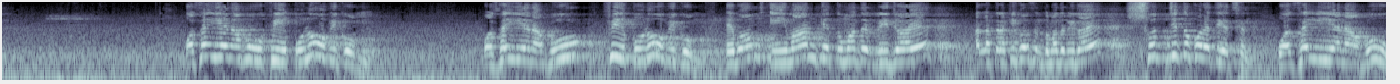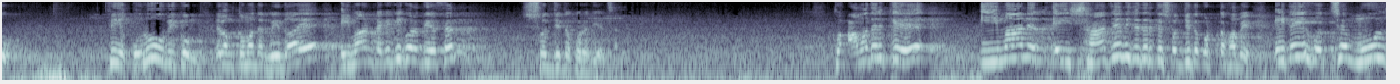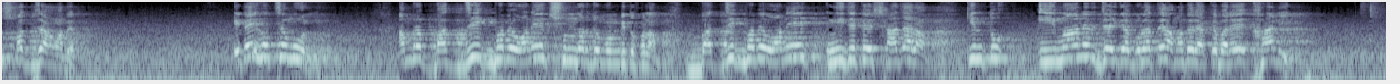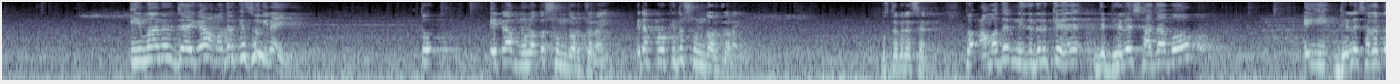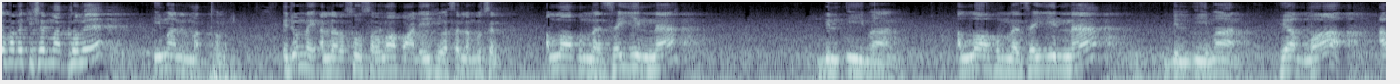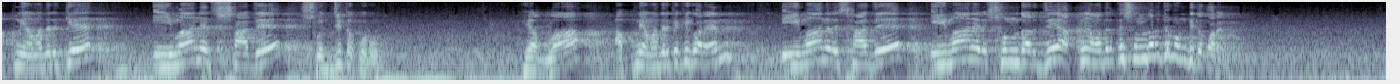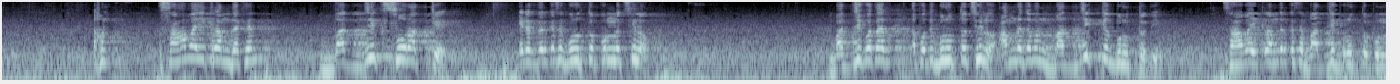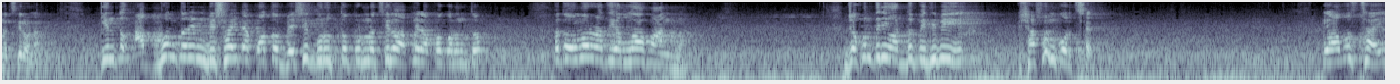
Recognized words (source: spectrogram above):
ফি কুলুবিকুম। ওয়াসাইয়ানাহু ফি কুলুবিকুম। এবং ঈমানকে তোমাদের হৃদয়ে আল্লাহ তারা কি করেছেন? তোমাদের হৃদয়ে সজ্জিত করে দিয়েছেন। ফি এবং তোমাদের হৃদয়ে ঈমানটাকে কি করে দিয়েছেন? সজ্জিত করে দিয়েছেন। তো আমাদেরকে ইমানের এই সাজে নিজেদেরকে সজ্জিত করতে হবে। এটাই হচ্ছে মূল সজ্জা আমাদের। এটাই হচ্ছে মূল। আমরা বাহ্যিকভাবে অনেক সৌন্দর্য মণ্ডিত হলাম। বাহ্যিকভাবে অনেক নিজেকে সাজালাম। কিন্তু ইমানের জায়গাগুলোতে আমাদের একেবারে খালি। ইমানের জায়গা আমাদের কিছুই নাই। তো এটা মূলত সৌন্দর্য নাই, এটা প্রকৃত সৌন্দর্য নাই। বুঝতে পেরেছেন? তো আমাদের নিজেদেরকে যে ঢেলে সাজাবো, এই ঢেলে সাজাতে হবে কিসের মাধ্যমে? ইমানের মাধ্যমে। এই জন্যই আল্লাহ রসুল সাল্লাহ আলী ওয়াসাল্লাম বলছেন আল্লাহ বিল ইমান আল্লাহ বিল ইমান হে আল্লাহ, আপনি আমাদেরকে ইমানের সাজে সজ্জিত করুন। হে আল্লাহ, আপনি আমাদেরকে কি করেন? ইমানের সাজে ইমানের সৌন্দর্যে আপনি আমাদেরকে সৌন্দর্য মণ্ডিত করেন। এখন সাহাবা ইকরাম দেখেন, বাহ্যিক সোরাতকে, এটা তাদের কাছে গুরুত্বপূর্ণ ছিল। বাহ্যিকতার প্রতি গুরুত্ব ছিল। আমরা যেমন বাহ্যিককে গুরুত্ব দিই, সাহাবা ইকরামদের কাছে বাহ্যিক গুরুত্বপূর্ণ ছিল না। কিন্তু আভ্যন্তরীণ বিষয়টা কত বেশি গুরুত্বপূর্ণ ছিল, আপনি লক্ষ্য করুন তো। হয়তো ওমর রাতি আল্লাহ আনহু, যখন তিনি অর্ধ পৃথিবী শাসন করছেন, এ অবস্থায়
